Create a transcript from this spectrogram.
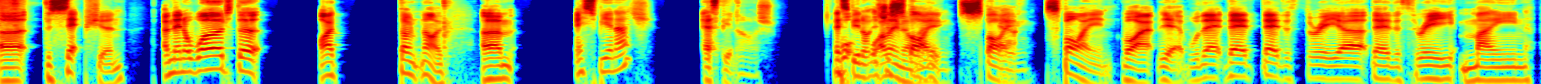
Uh deception, and then a word that I don't know. Um espionage? Espionage. Espionage, what- it's just I don't spying. Spying. right yeah well they're they're they're the three uh they're the three main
